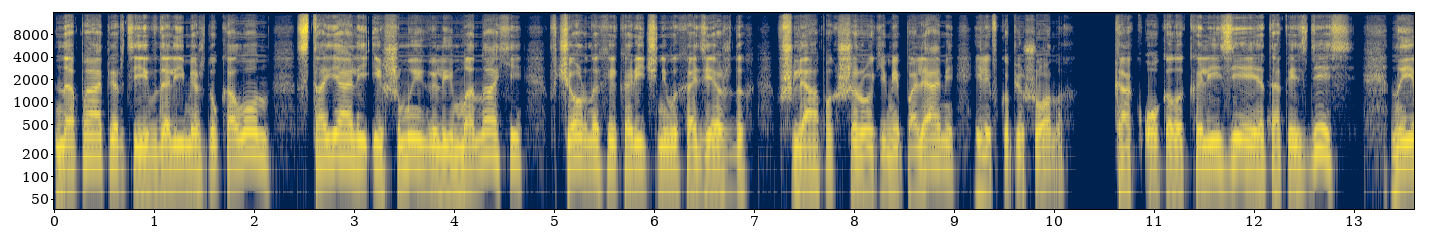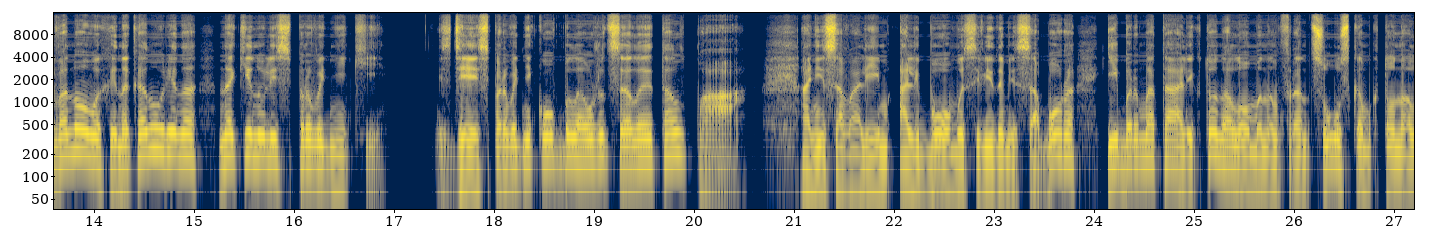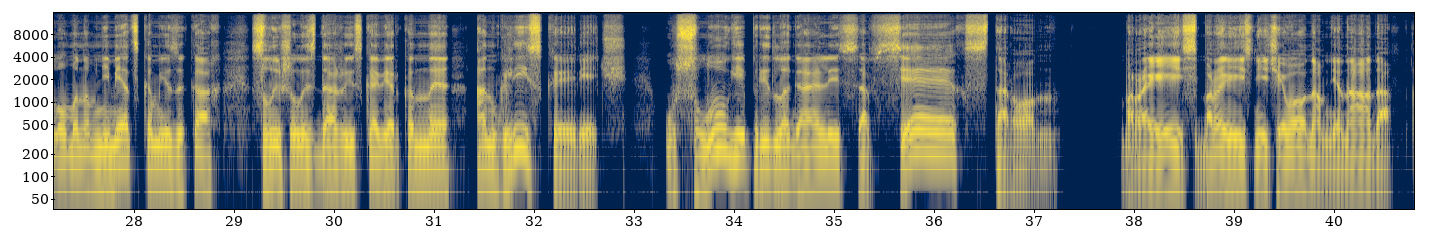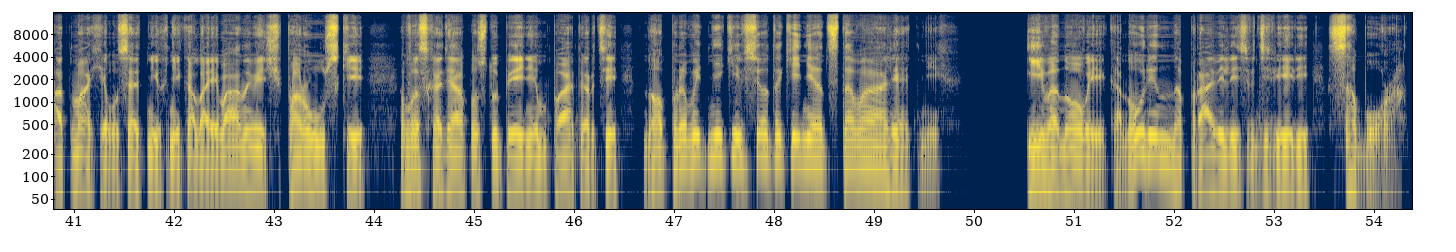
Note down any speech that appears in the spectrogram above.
На паперти и вдали между колонн стояли и шмыгали монахи в черных и коричневых одеждах, в шляпах с широкими полями или в капюшонах. Как около Колизея, так и здесь на Ивановых и на Конурина накинулись проводники. Здесь проводников была уже целая толпа. Они совали им альбомы с видами собора и бормотали, кто на ломаном французском, кто на ломаном немецком языках. Слышалась даже исковерканная английская речь. Услуги предлагались со всех сторон. «Брысь, брысь, ничего нам не надо», — отмахивался от них Николай Иванович по-русски, восходя по ступеням паперти, но проводники все-таки не отставали от них. Ивановы и Конурин направились в двери собора.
